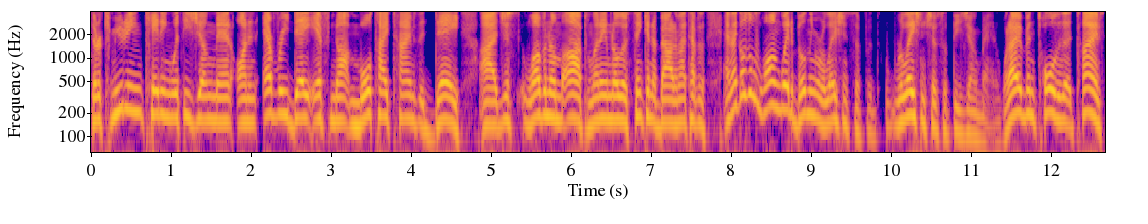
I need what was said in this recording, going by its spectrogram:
that are communicating with these young men on an everyday, if not multi times a day, uh, just loving them up and letting them know they're thinking about them, that type of stuff. And that goes a long way to building relationships with, relationships with these young men. What I've been told is at times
